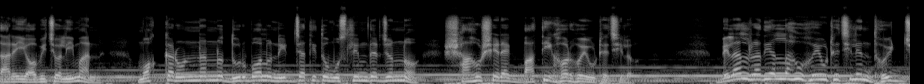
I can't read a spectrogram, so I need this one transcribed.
তার এই অবিচল ইমান মক্কার অন্যান্য দুর্বল ও নির্যাতিত মুসলিমদের জন্য সাহসের এক বাতিঘর হয়ে উঠেছিল। বেলাল রাদিয়াল্লাহু হয়ে উঠেছিলেন ধৈর্য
